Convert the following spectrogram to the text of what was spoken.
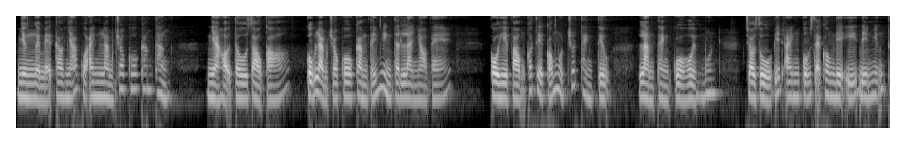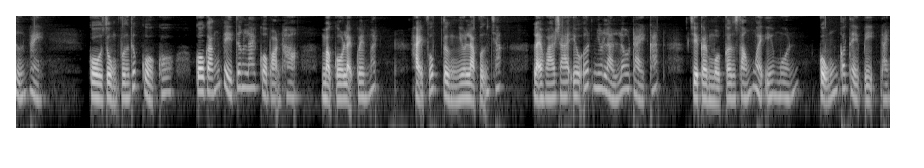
Nhưng người mẹ cao nhã của anh làm cho cô căng thẳng. Nhà họ Tâu giàu có, cũng làm cho cô cảm thấy mình thật là nhỏ bé. Cô hy vọng có thể có một chút thành tựu, làm thành của hồi môn, cho dù biết anh cũng sẽ không để ý đến những thứ này. Cô dùng phương thức của cô, cố gắng vì tương lai của bọn họ, mà cô lại quên mất. Hạnh phúc từng như là vững chắc, lại hóa ra yếu ớt như là lâu đài cắt, chỉ cần một cơn sóng ngoài ý muốn cũng có thể bị đánh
